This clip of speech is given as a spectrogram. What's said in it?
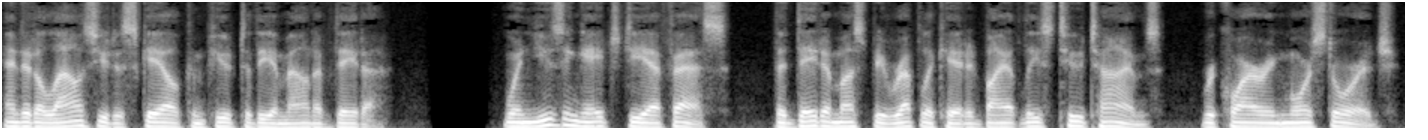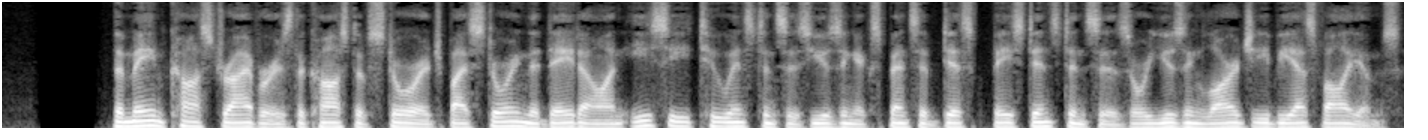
and it allows you to scale compute to the amount of data. When using HDFS, the data must be replicated by at least two times, requiring more storage. The main cost driver is the cost of storage by storing the data on EC2 instances using expensive disk based instances or using large EBS volumes.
